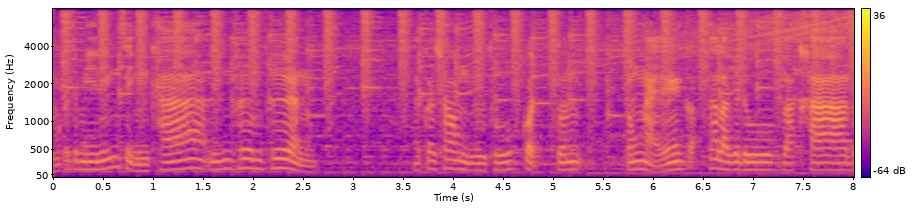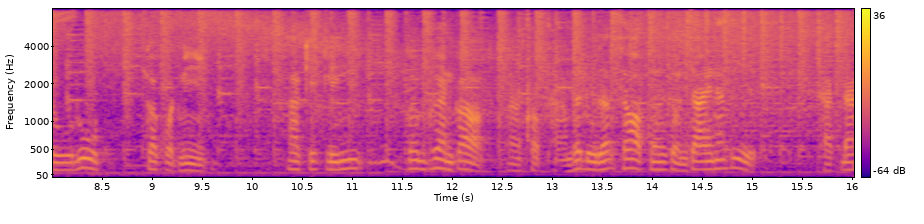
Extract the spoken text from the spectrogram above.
มันก็จะมีลิงก์สินค้า ลิงก์เพิ่มเพื่อน แล้วก็ช่อง YouTube กดตรงตรงไหนก็ถ้าเราจะดูราคาดูรูปก็กดนี่ ถ้าคลิกลิงก์เพิ่มเพื่อนก็สอบถามถ้าดูแล้วชอบสนใจนะพี่ทักได้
